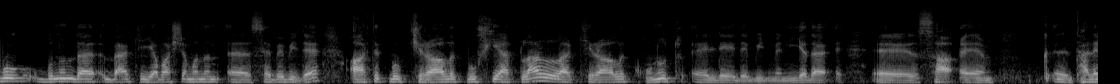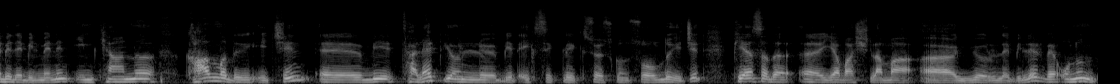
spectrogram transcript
bu bunun da belki yavaşlamanın e, sebebi de artık bu kiralık bu fiyatlarla kiralık konut elde edebilmenin ya da e, sa- e, e, talep edebilmenin imkanı kalmadığı için e, bir talep yönlü bir eksiklik söz konusu olduğu için piyasada e, yavaşlama e, görülebilir ve onun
